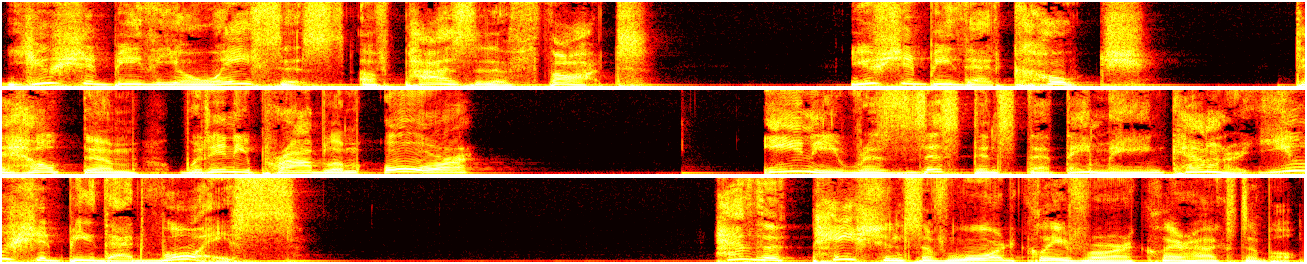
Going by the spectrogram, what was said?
You should be the oasis of positive thought. You should be that coach to help them with any problem or any resistance that they may encounter. You should be that voice. Have the patience of Ward Cleaver or Claire Huxtable.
